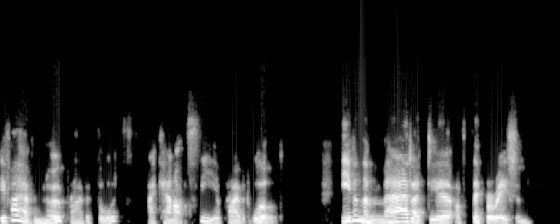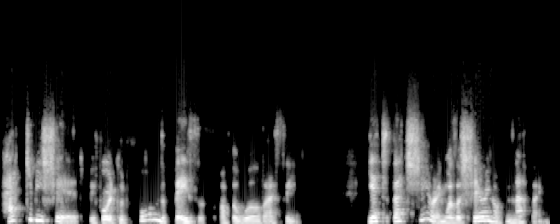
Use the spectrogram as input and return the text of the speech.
If I have no private thoughts, I cannot see a private world. Even the mad idea of separation had to be shared before it could form the basis of the world I see. Yet that sharing was a sharing of nothing.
